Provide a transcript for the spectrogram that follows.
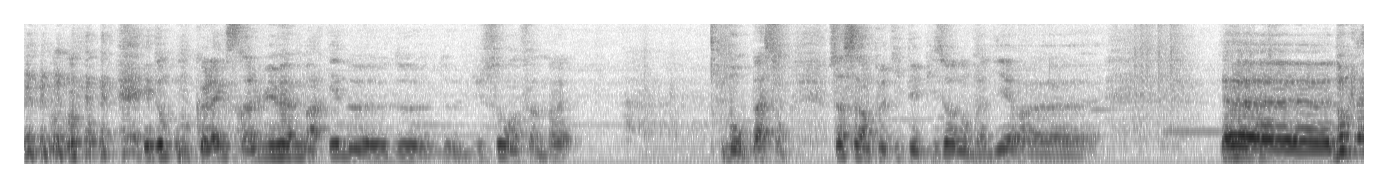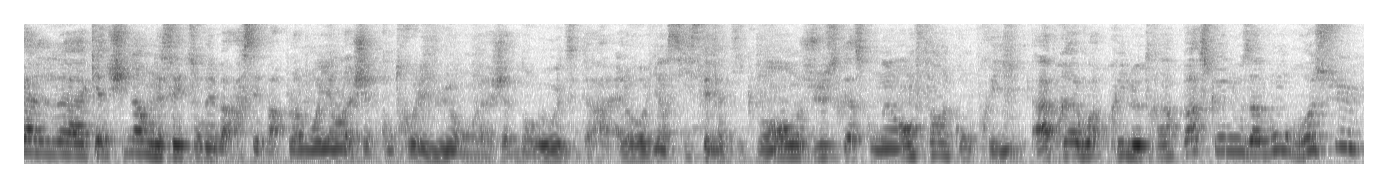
et donc mon collègue sera lui-même marqué de, du saut infâme. Bon, passons. Ça, c'est un petit épisode, on va dire. Euh, euh, donc la, la Kachina, on essaye de s'en débarrasser par plein de moyens, on la jette contre les murs, on la jette dans l'eau, etc. Elle revient systématiquement jusqu'à ce qu'on ait enfin compris, après avoir pris le train, parce que nous avons reçu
